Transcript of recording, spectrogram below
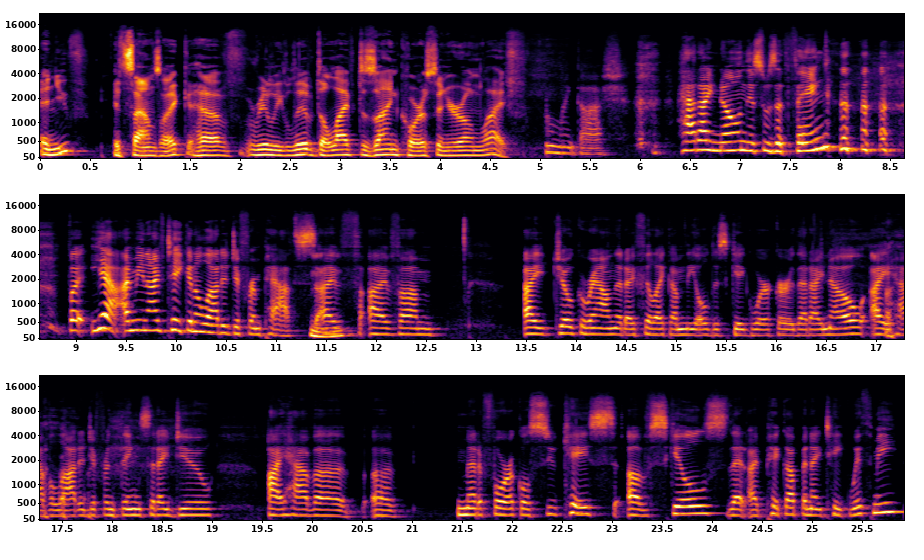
And you've, it sounds like, have really lived a life design course in your own life. Oh my gosh. Had I known this was a thing. but yeah, I mean, I've taken a lot of different paths. Mm-hmm. I've, I've, um, I joke around that I feel like I'm the oldest gig worker that I know. I have a lot of different things that I do. I have a, a metaphorical suitcase of skills that I pick up and I take with me.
